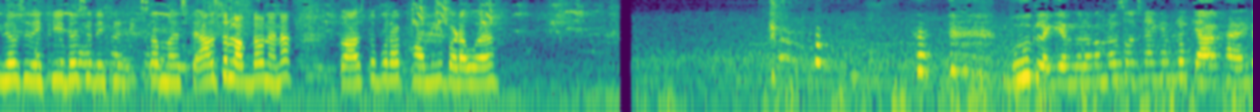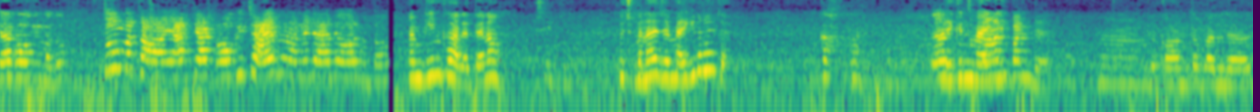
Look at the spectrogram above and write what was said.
इधर से देखिए इधर से देखिए सब मस्त है। आज तो लॉकडाउन है ना तो आज तो पूरा खाली ही पड़ा हुआ है। भूख लगी हम दोनों को। हम लोग सोच रहे हैं कि हम लोग क्या खाएँ। क्या खाओगी मधु? तुम बताओ यार क्या खाओगी? चाय बनाने जा रहे हो और बताओ। नमकीन खा लेते हैं ना? कुछ बनाया जाए? मैगी बनाई जाए? लेकिन मैगी- बंद है। हम्म, दुकान तो बंद है आज।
